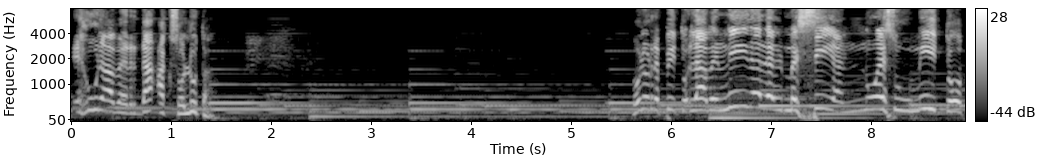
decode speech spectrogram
es una verdad absoluta. Lo repito, la venida del Mesías no es un mito,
